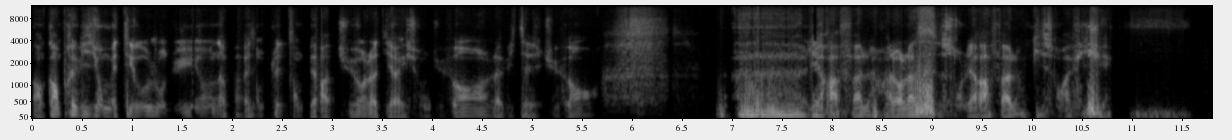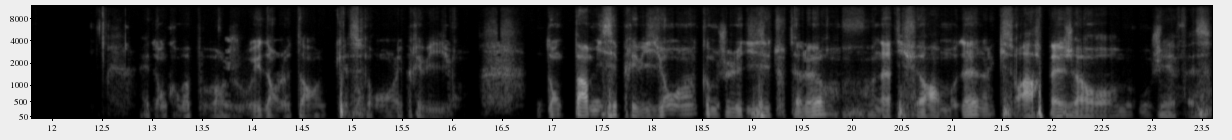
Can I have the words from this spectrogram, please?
Donc en prévision météo, aujourd'hui, on a par exemple les températures, la direction du vent, la vitesse du vent, euh, les rafales. Alors là, ce sont les rafales qui sont affichées. Et donc, on va pouvoir jouer dans le temps quelles seront les prévisions. Donc, parmi ces prévisions, hein, comme je le disais tout à l'heure, on a différents modèles hein, qui sont arpège, arome ou GFS.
